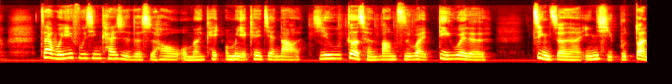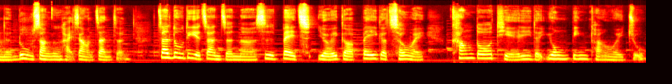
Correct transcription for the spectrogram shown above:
在文艺复兴开始的时候，我们可以，我们也可以见到，几乎各城邦之位地位的竞争啊，引起不断的陆上跟海上的战争。在陆地的战争呢，是被有一个被一个称为康多铁利的佣兵团为主，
